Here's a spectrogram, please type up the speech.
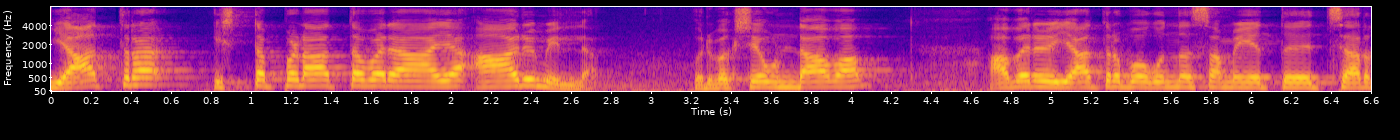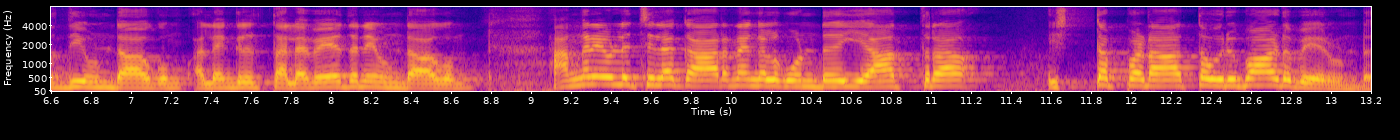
യാത്ര ഇഷ്ടപ്പെടാത്തവരായ ആരുമില്ല. ഒരുപക്ഷെ ഉണ്ടാവാം. അവർ യാത്ര പോകുന്ന സമയത്ത് ഛർദി ഉണ്ടാകും അല്ലെങ്കിൽ തലവേദന ഉണ്ടാകും. അങ്ങനെയുള്ള ചില കാരണങ്ങൾ കൊണ്ട് യാത്ര ഇഷ്ടപ്പെടാത്ത ഒരുപാട് പേരുണ്ട്.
